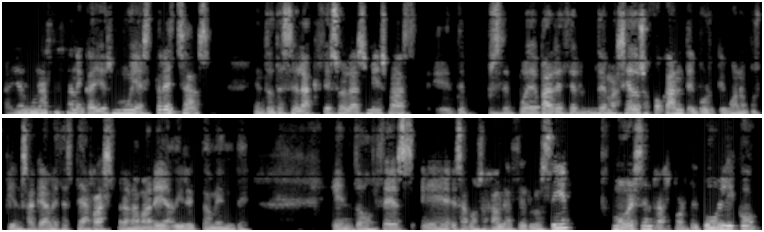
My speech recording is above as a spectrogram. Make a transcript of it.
Hay algunas que están en calles muy estrechas, entonces el acceso a las mismas eh, te, pues, te, puede parecer demasiado sofocante porque, bueno, pues piensa que a veces te arrastra la marea directamente. Entonces eh, es aconsejable hacerlo así. Moverse en transporte público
